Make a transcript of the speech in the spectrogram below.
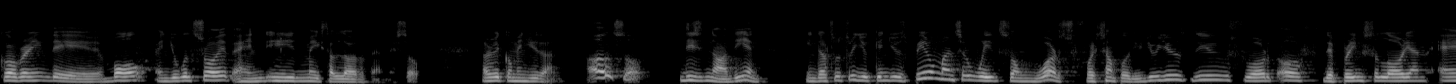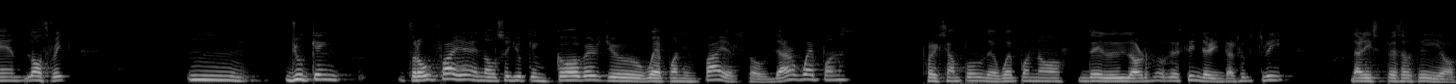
covering the ball and you will throw it and it makes a lot of damage so i recommend you that also this is not the end. In Dark Souls 3 you can use pyromancer with some words. For example if you use the sword of the prince Lorian and lothric mm, you can throw fire and also you can cover your weapon in fire. So there are weapons for example, the weapon of the Lord of the Thunder in Dark Souls 3, that is basically of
